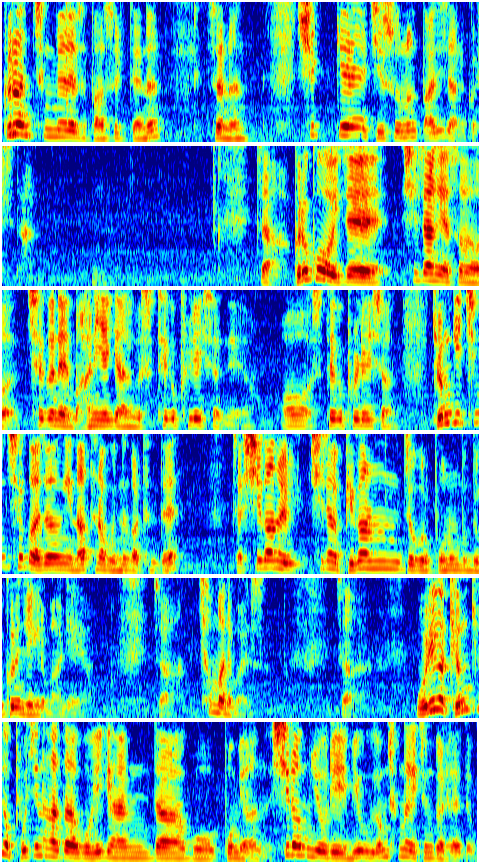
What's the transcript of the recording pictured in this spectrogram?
그런 측면에서 봤을 때는 저는 쉽게 지수는 빠지지 않을 것이다. 음. 자, 그리고 이제 시장에서 최근에 많이 얘기하는 거 스태그플레이션이에요. 어, 스태그플레이션. 경기 침체 과정이 나타나고 있는 것 같은데, 자, 시간을, 시장을 비관적으로 보는 분들 그런 얘기를 많이 해요. 자, 천만의 말씀. 자, 우리가 경기가 부진하다고 얘기한다고 보면 실업률이 미국이 엄청나게 증가를 해야 되고,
